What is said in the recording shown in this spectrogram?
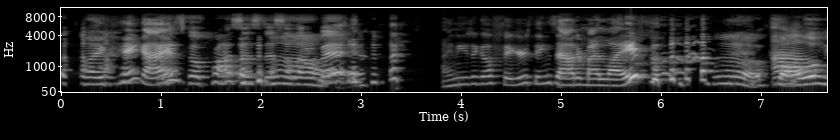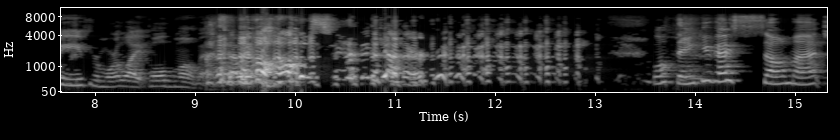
Like, hey guys, go process this a little bit. I need to go figure things out in my life. Oh, follow Um, me for more light bulb moments that we all share together. Well, thank you guys so much.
